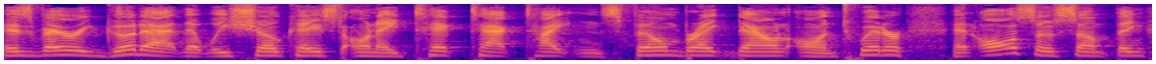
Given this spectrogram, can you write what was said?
is very good at that we showcased on a Tic Tac Titans film breakdown on Twitter, and also something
